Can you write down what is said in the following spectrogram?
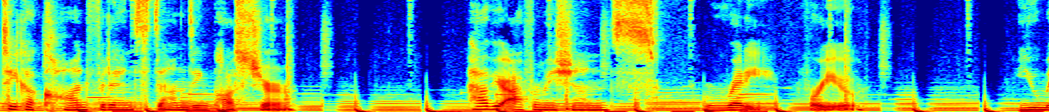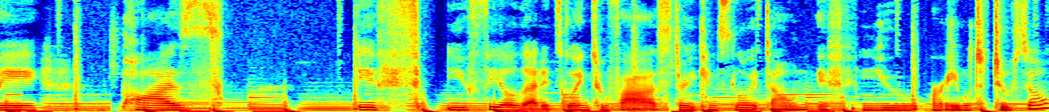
Take a confident standing posture. Have your affirmations ready for you. You may pause if you feel that it's going too fast, or you can slow it down if you are able to do so.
